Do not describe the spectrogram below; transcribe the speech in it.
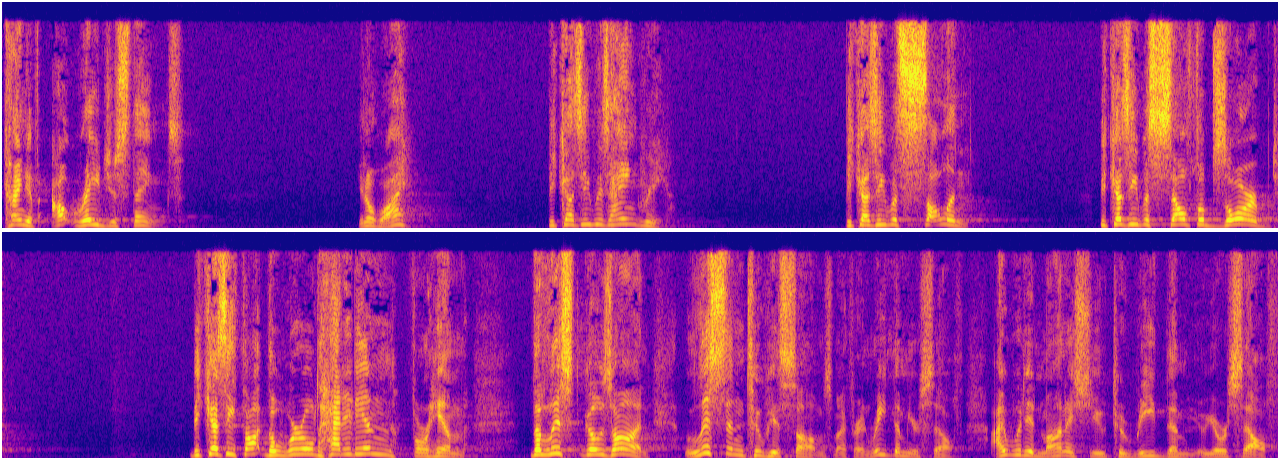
kind of outrageous things. You know why? Because he was angry because he was sullen, because he was self absorbed, because he thought the world had it in for him. The list goes on. Listen to his Psalms, my friend. Read them yourself. I would admonish you to read them yourself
